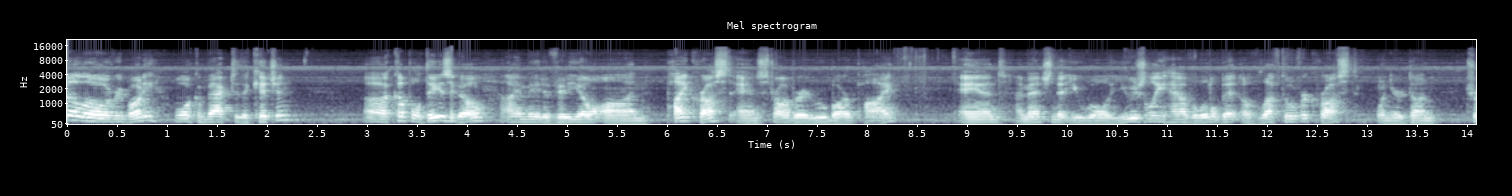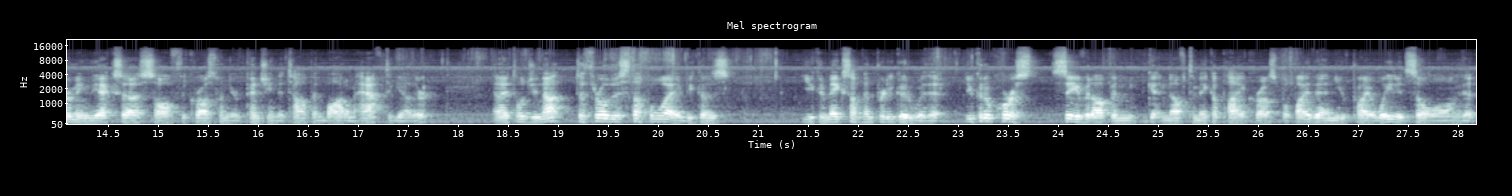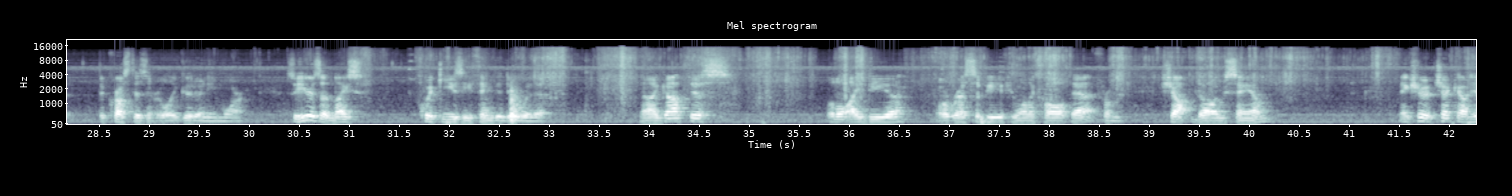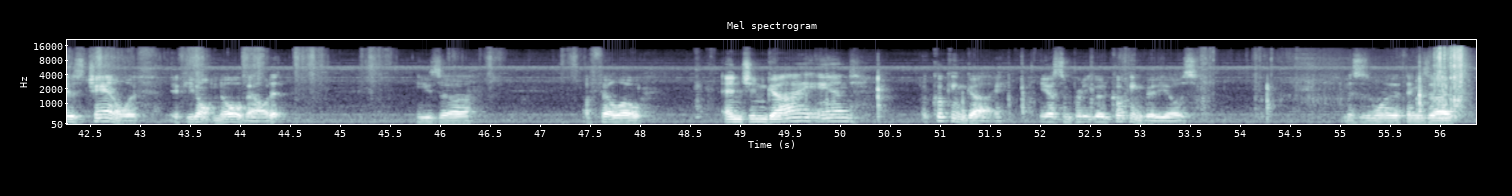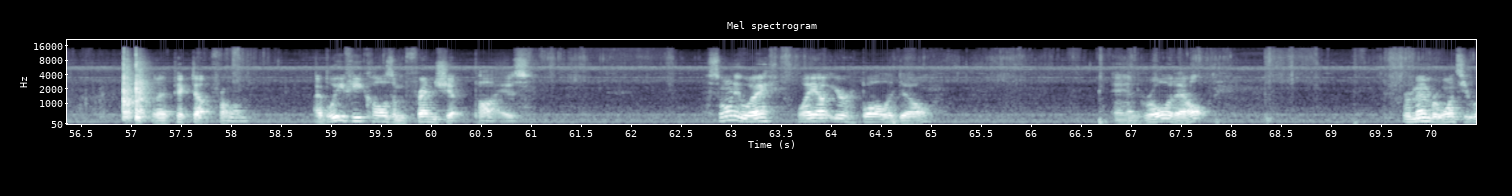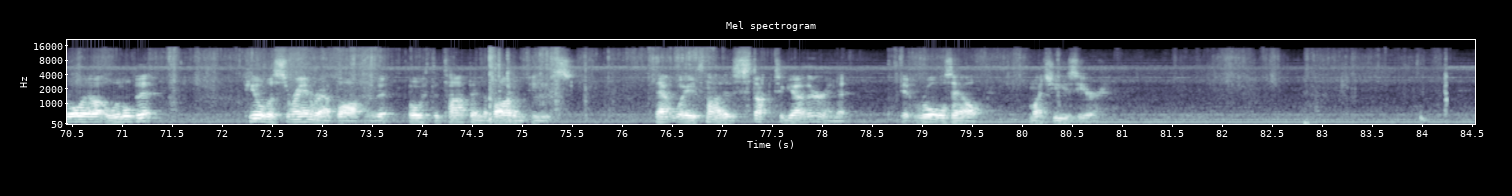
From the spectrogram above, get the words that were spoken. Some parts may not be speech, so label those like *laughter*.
Hello everybody, welcome back to the kitchen. Uh, a couple days ago I made a video on pie crust and strawberry rhubarb pie and I mentioned that you will usually have a little bit of leftover crust when you're done trimming the excess off the crust when you're pinching the top and bottom half together. And I told you not to throw this stuff away because you can make something pretty good with it. You could of course save it up and get enough to make a pie crust, but by then you've probably waited so long that the crust isn't really good anymore. So here's a nice, quick, easy thing to do with it. Now I got this little idea, or recipe if you want to call it that, from Shop Dog Sam. Make sure to check out his channel if, if you don't know about it. He's a, a fellow engine guy and a cooking guy. He has some pretty good cooking videos. And this is one of the things that I've that I picked up from him. I believe he calls them friendship pies. So anyway, lay out your ball of dough and roll it out. Remember, once you roll it out a little bit, peel the saran wrap off of it, both the top and the bottom piece. That way it's not as stuck together and it, it rolls out much easier.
